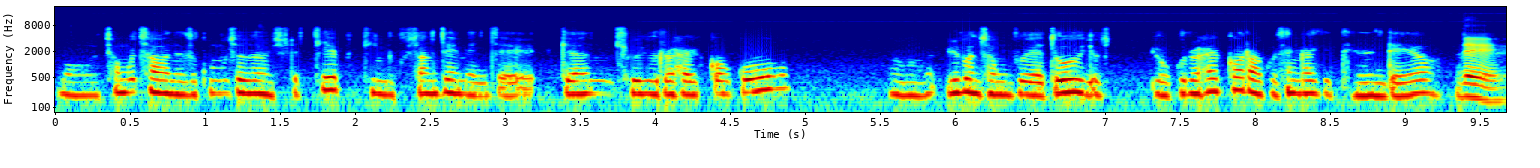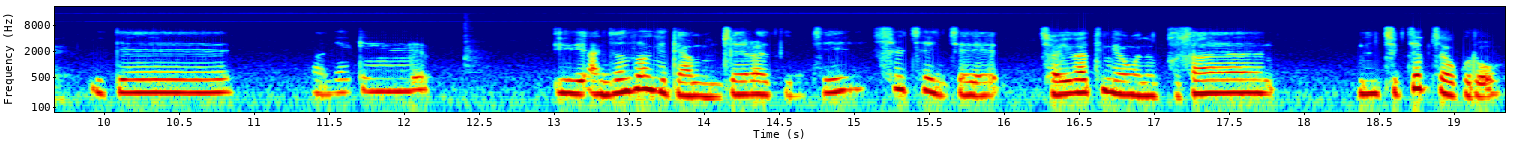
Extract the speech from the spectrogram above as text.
뭐 정부 차원에서 국무조정실에 TF팀이 구성되면 이제 의견 조율을 할 거고, 어, 일본 정부에도 요, 요구를 할 거라고 생각이 드는데요. 네. 이게 만약에 이 안전성에 대한 문제라든지 실제 이제 저희 같은 경우는 부산은 직접적으로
